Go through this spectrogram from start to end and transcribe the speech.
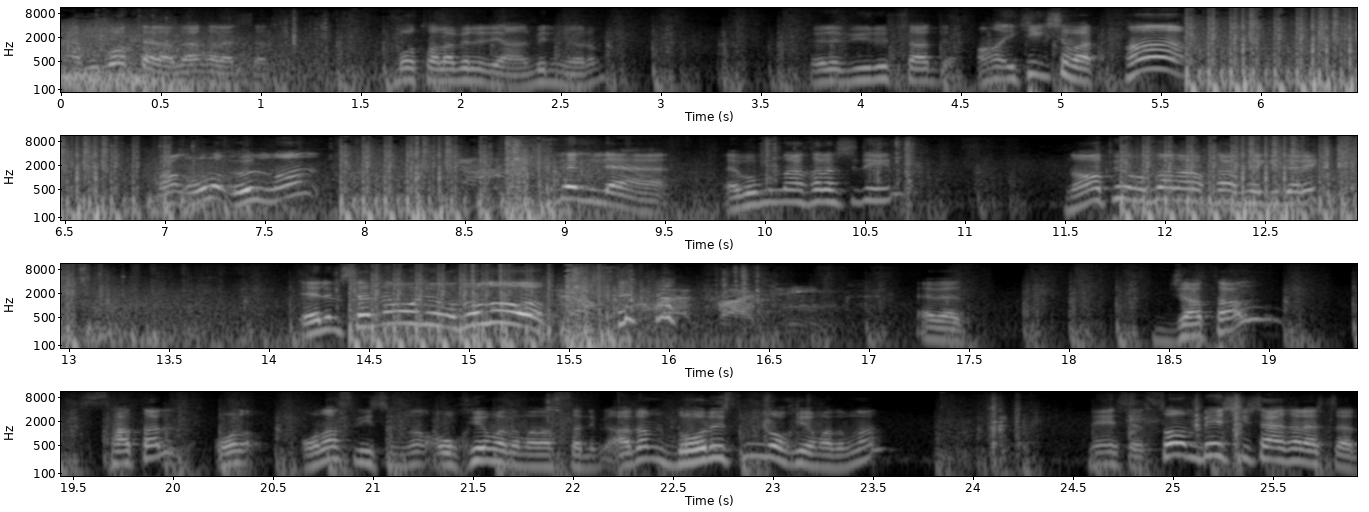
Ha, bu bot herhalde arkadaşlar. Bot olabilir yani bilmiyorum. Öyle bir yürüyüş saat. Aha iki kişi var. Ha. Lan oğlum öl lan. Güle güle. E bu bunun arkadaşı değil. Ne yapıyorsunuz lan arka arkaya giderek? Elim sen ne oynuyorsun oğlum? evet. Catal. Satal. O, o nasıl bir isim lan? Okuyamadım anasını. Adam doğru ismini de okuyamadım lan. Neyse son 5 kişi arkadaşlar.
